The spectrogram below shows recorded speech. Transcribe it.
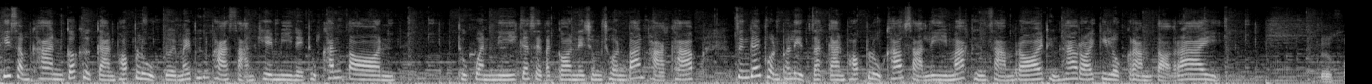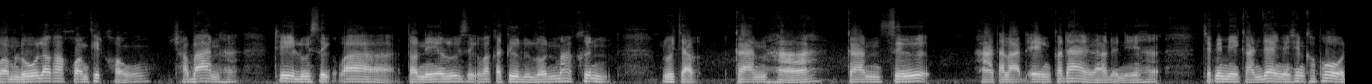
ที่สำคัญก็คือการเพาะปลูกโดยไม่พึ่งพาสารเคมีในทุกขั้นตอน ทุกวันนี้เกษตรกรในชุมชนบ้านผาครับ จึงได้ผลผลิตจากการเพาะปลูกข้าวสาลีมากถึง 300-500 กิโลกรัมต่อไร่ คือความรู้แล้วก็ความคิดของชาวบ้านฮะที่รู้สึกว่าตอนนี้รู้สึกว่ากระตือรือร้นมากขึ้น รู้จักการหาการซื้อ หาตลาดเองก็ได้แล้วเดี๋ยวนี้ฮะจะไม่มีการแย่งอย่างเช่นข้าวโพด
